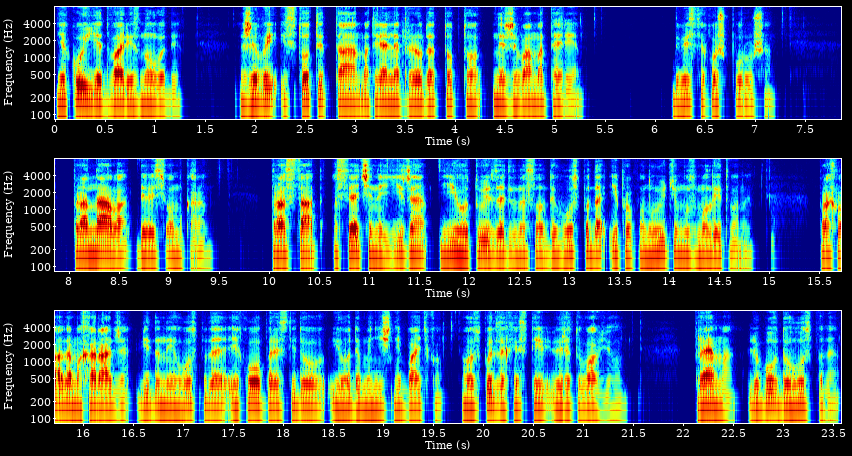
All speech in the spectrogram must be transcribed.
якою є два різновиди живі істоти та матеріальна природа, тобто нежива матерія. Дивись також Пуруша. Пранава, дивись Омкара. Прастат освячена їжа, її готують задля наслади Господа і пропонують йому з молитвами. Прохлада Махараджа, відданий Господа, якого переслідував його демонічний батько. Господь захистив і врятував його. Према, любов до Господа,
